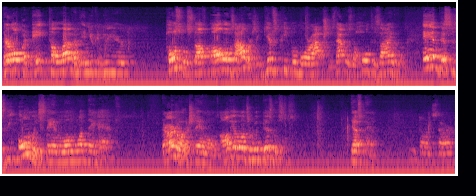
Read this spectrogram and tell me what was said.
They're open eight to eleven and you can do your postal stuff all those hours. It gives people more options. That was the whole design of them. And this is the only standalone one they have. There are no other standalones. All the other ones are with businesses. Yes, ma'am. Dawn Star.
